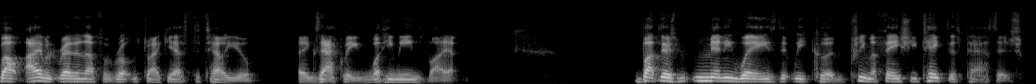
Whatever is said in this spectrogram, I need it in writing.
Well, I haven't read enough of Rotenstreich yet to tell you exactly what he means by it. But there's many ways that we could prima facie take this passage.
